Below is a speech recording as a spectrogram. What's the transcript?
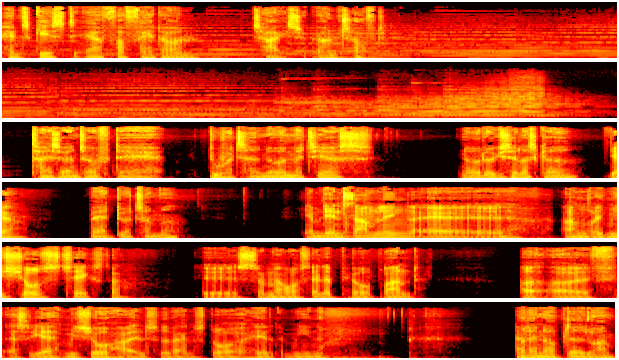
Hans gæst er forfatteren Tejs Ørntoft. Thijs Ørntoft, øh, du har taget noget med til os. Noget, du ikke selv har skrevet. Ja. Hvad er det, du har taget med? Jamen, det er en samling af Henri Michaud's tekster, øh, som er oversat af Per Brandt. Og, og altså ja, Michaud har altid været en stor held af mine. Hvordan opdagede du ham?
